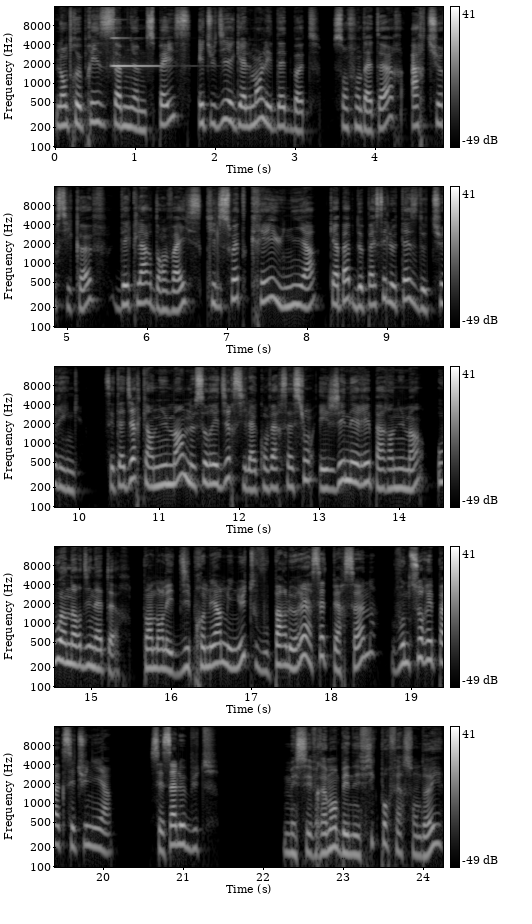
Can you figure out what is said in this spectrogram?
L'entreprise Somnium Space étudie également les deadbots. Son fondateur, Arthur Sikov, déclare dans Vice qu'il souhaite créer une IA capable de passer le test de Turing. C'est-à-dire qu'un humain ne saurait dire si la conversation est générée par un humain ou un ordinateur. Pendant les dix premières minutes où vous parlerez à cette personne, vous ne saurez pas que c'est une IA. C'est ça le but. Mais c'est vraiment bénéfique pour faire son deuil?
